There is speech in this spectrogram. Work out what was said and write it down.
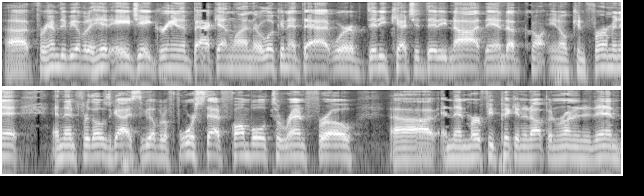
uh, for him to be able to hit AJ Green in the back end line. They're looking at that where did he catch it? Did he not? They end up, you know, confirming it. And then for those guys to be able to force that fumble to Renfrow. Uh, and then Murphy picking it up and running it in.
